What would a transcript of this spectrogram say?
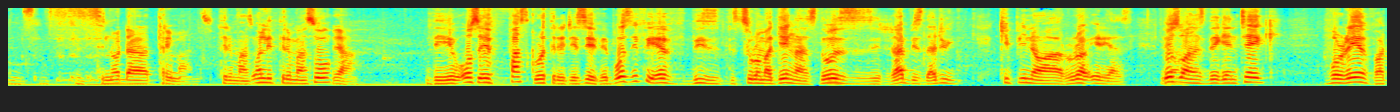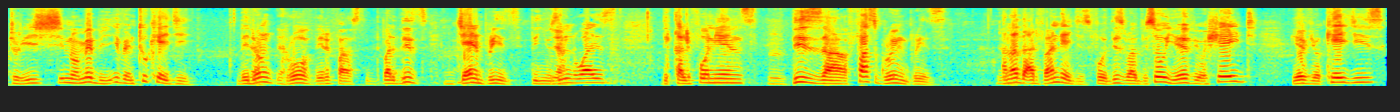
dzinoda 3 months. Three months only three months. So yeah. they also have fast growth rate as well. Because if you have these tsuromagengas those rabbits that we keep in our rural areas those Yeah. ones they can take forever to reach you know maybe even 2 kg. They don't yeah. grow very fast. But these giant breeds the new zealand whites the californians hmm. these are fast growing breeds. Another advantage is for this rabbit so you have your shade you have your cages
